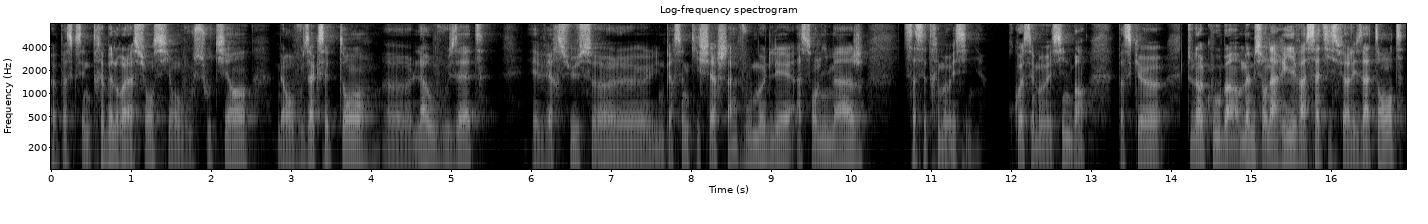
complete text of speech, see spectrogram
euh, parce que c'est une très belle relation si on vous soutient, mais en vous acceptant là où vous êtes, et versus une personne qui cherche à vous modeler à son image, ça c'est très mauvais signe. Pourquoi c'est mauvais signe? Ben, Parce que tout d'un coup, ben, même si on arrive à satisfaire les attentes,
